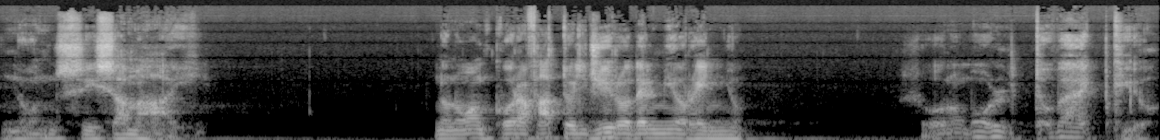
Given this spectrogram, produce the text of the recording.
Non si sa mai. Non ho ancora fatto il giro del mio regno sono molto vecchio.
